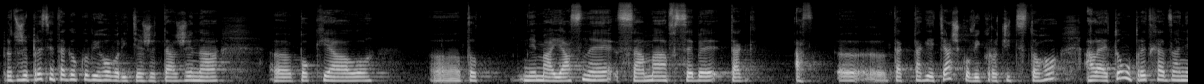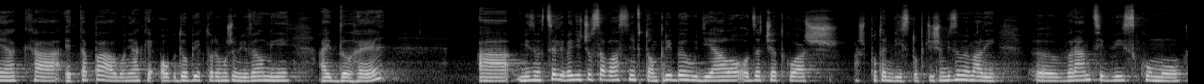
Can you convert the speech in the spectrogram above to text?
Pretože presne tak, ako vy hovoríte, že tá žena, e, pokiaľ e, to nemá jasné sama v sebe, tak, a, e, tak, tak je ťažko vykročiť z toho, ale aj tomu predchádza nejaká etapa alebo nejaké obdobie, ktoré môže byť veľmi aj dlhé. A my sme chceli vedieť, čo sa vlastne v tom príbehu dialo od začiatku až, až po ten výstup. Čiže my sme mali v rámci výskumu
